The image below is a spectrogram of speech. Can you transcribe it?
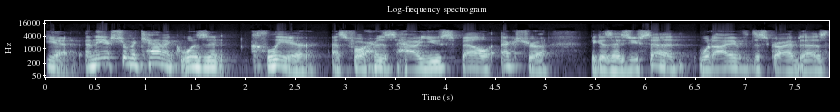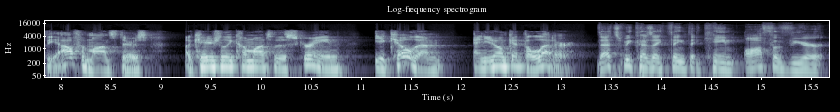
Yeah, and the extra mechanic wasn't clear as far as how you spell extra, because as you said, what I've described as the alpha monsters occasionally come onto the screen, you kill them, and you don't get the letter. That's because I think they came off of your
